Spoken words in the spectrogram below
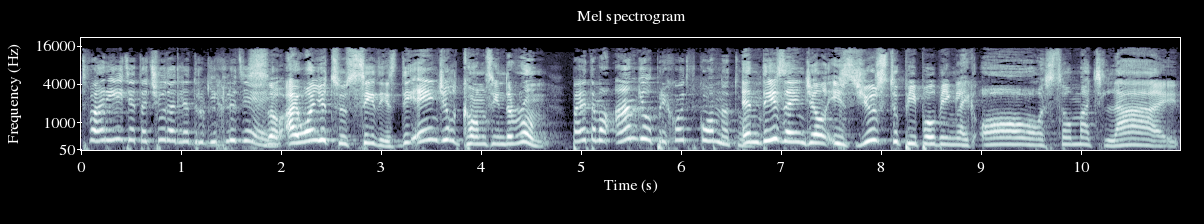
творить это чудо для других людей. So I want you to see this. The angel comes in the room, Поэтому ангел приходит в комнату. and this angel is used to people being like, "Oh, so much light."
